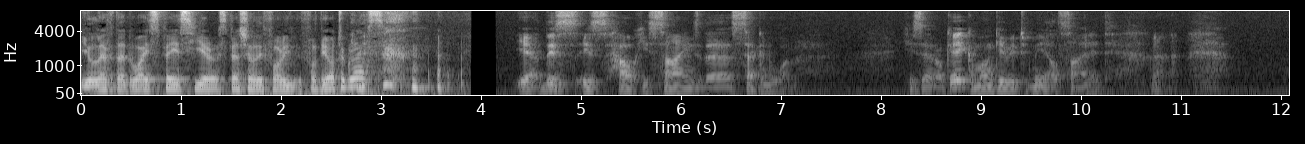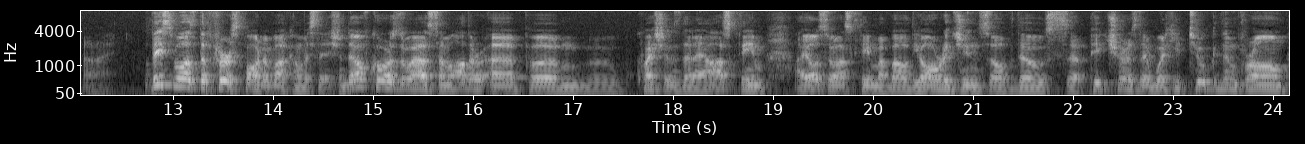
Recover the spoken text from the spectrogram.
You left that white space here especially for, for the autographs? yeah, this is how he signs the second one. He said, okay, come on, give it to me, I'll sign it. Alright. This was the first part of our conversation. There, of course, were some other uh, um, questions that I asked him. I also asked him about the origins of those uh, pictures, and where he took them from,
